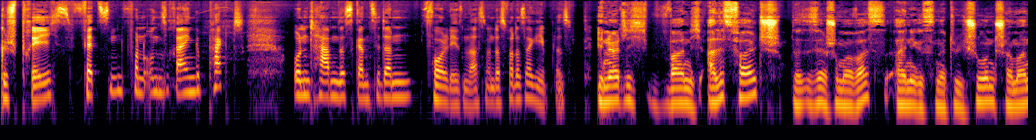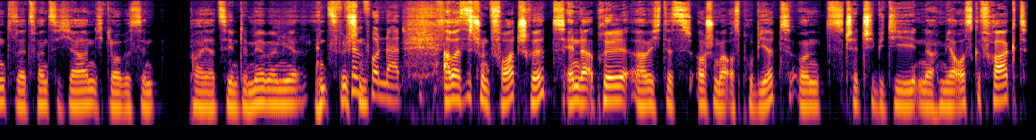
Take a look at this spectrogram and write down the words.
Gesprächsfetzen von uns reingepackt und haben das Ganze dann vorlesen lassen. Und das war das Ergebnis. Inhaltlich war nicht alles falsch. Das ist ja schon mal was. Einiges natürlich schon charmant seit 20 Jahren. Ich glaube, es sind paar Jahrzehnte mehr bei mir inzwischen. 500. Aber es ist schon Fortschritt. Ende April habe ich das auch schon mal ausprobiert und ChatGPT nach mir ausgefragt.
